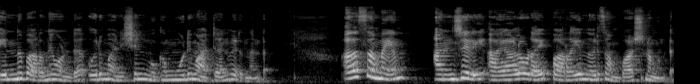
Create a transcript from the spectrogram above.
എന്ന് പറഞ്ഞുകൊണ്ട് ഒരു മനുഷ്യൻ മുഖം മൂടി മാറ്റാൻ വരുന്നുണ്ട്. ആ സമയം അഞ്ജലി അയാളോടായി പറയുന്ന ഒരു സംഭാഷണമുണ്ട്.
